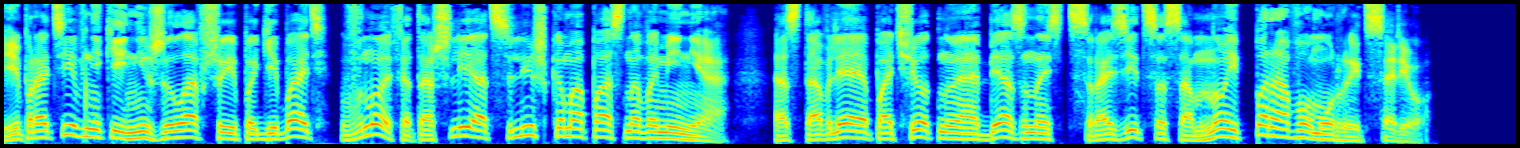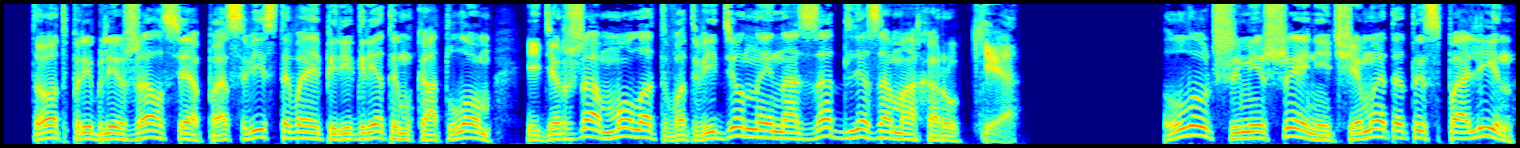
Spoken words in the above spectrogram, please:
и противники, не желавшие погибать, вновь отошли от слишком опасного меня, оставляя почетную обязанность сразиться со мной паровому рыцарю. Тот приближался, посвистывая перегретым котлом и держа молот в отведенной назад для замаха руке. Лучше мишени, чем этот исполин,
